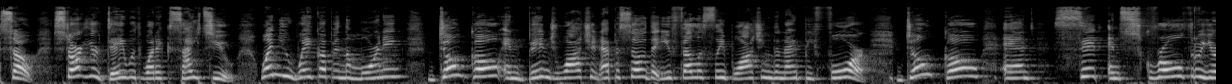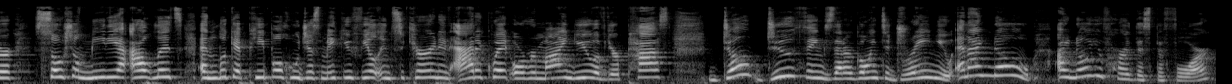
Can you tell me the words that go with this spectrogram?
So, start your day with what excites you. When you wake up in the morning, don't go and binge watch an episode that you fell asleep watching the night before. Don't go and sit and scroll through your social media outlets and look at people who just make you feel insecure and inadequate or remind you of your past. Don't do things that are going to drain you. And I know, I know you've heard this before.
